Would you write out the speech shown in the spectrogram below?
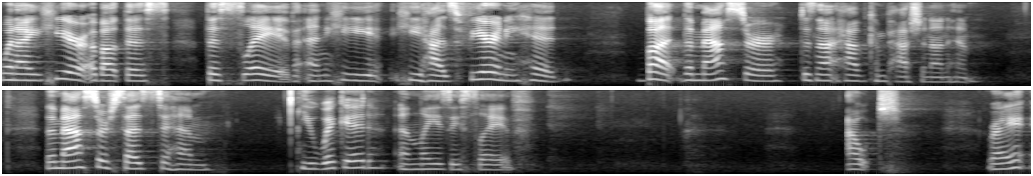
when I hear about this this slave and he he has fear and he hid. But the master does not have compassion on him. The master says to him, you wicked and lazy slave. Ouch, right?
